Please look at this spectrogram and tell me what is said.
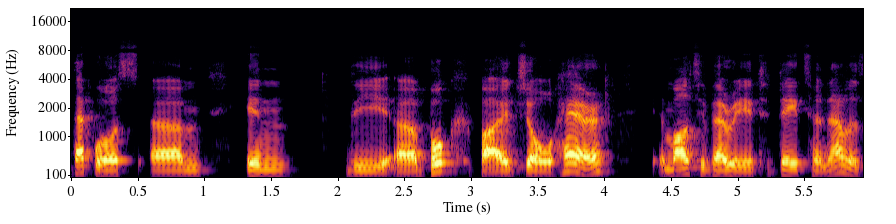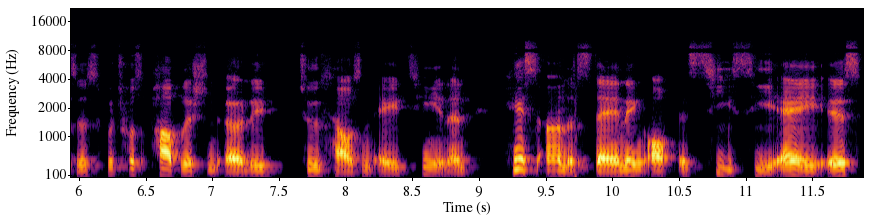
that was um, in the uh, book by Joe Hair, Multivariate Data Analysis, which was published in early 2018. And his understanding of a CCA is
